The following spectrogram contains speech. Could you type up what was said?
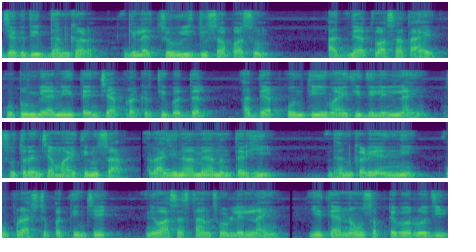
जगदीप धनखड गेल्या चोवीस दिवसापासून अज्ञातवासात आहेत. कुटुंबियांनी त्यांच्या प्रकृतीबद्दल अद्याप कोणतीही माहिती दिलेली नाही. सूत्रांच्या माहितीनुसार राजीनाम्यानंतरही धनखड यांनी उपराष्ट्रपतींचे निवासस्थान सोडलेले नाही. येत्या नऊ सप्टेंबर रोजी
